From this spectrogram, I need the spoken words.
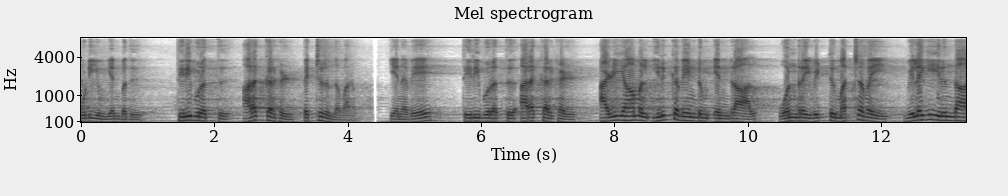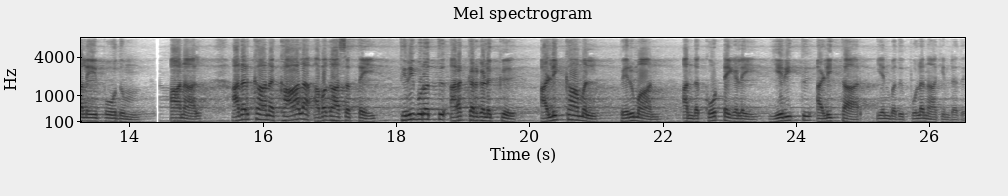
முடியும் என்பது திரிபுரத்து அரக்கர்கள் பெற்றிருந்த வரம். எனவே திரிபுரத்து அரக்கர்கள் அழியாமல் இருக்க வேண்டும் என்றால் ஒன்றை விட்டு மற்றவை விலகி இருந்தாலே போதும். ஆனால் அதற்கான கால அவகாசத்தை திரிபுரத்து அரக்கர்களுக்கு அழிக்காமல் பெருமான் அந்த கோட்டைகளை எரித்து அழித்தார் என்பது புலனாகின்றது.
